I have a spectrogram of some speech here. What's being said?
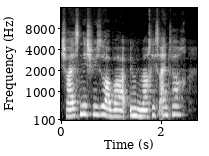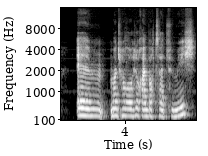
Ich weiß nicht wieso, aber irgendwie mache ich es einfach. Ähm, manchmal brauche ich auch einfach Zeit für mich.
